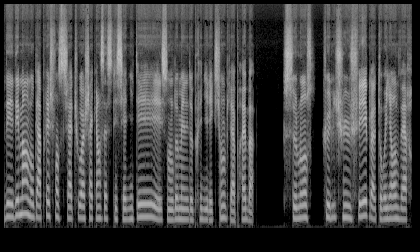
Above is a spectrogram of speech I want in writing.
des, des, mains. Donc après, je pense que tu vois, chacun sa spécialité et son domaine de prédilection. Puis après, bah, selon ce que tu fais, bah, tu orientes vers,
